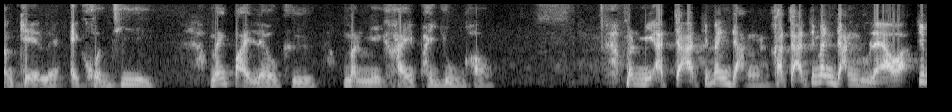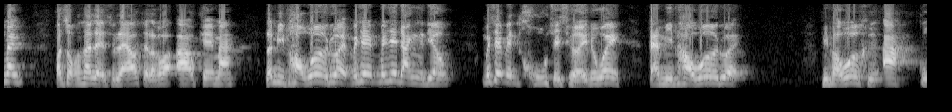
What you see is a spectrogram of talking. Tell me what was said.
สังเกตเลย ไอคนที่แม่งไปเร็วคือ มันมีใครพยุงเขามันมีอาจารย์ที่แม่งดังอาจารย์ที่แม่งดังอยู่แล้วอะที่แม่งประสบความสำเร็จสุดแล้วเสร็จแล้วก็บอกอ่าโอเคมา แล้วมี power ด้วย ไม่ใช่ไม่ใช่ดังอย่างเดียว ไม่ใช่เป็นครูเฉยๆนะเว้ยแต่มี power ด้วย มี power คืออะกู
